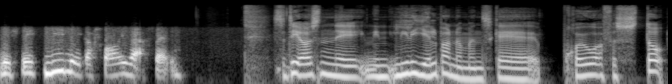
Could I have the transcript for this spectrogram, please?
hvis det ikke lige ligger for i hvert fald. Så det er også en, øh, en lille hjælper, når man skal prøve at forstå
